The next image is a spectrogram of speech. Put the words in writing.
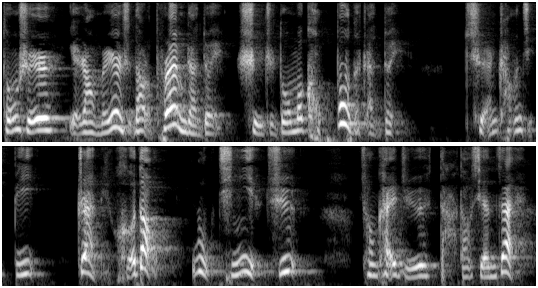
同时，也让我们认识到了 Prime 战队是一支多么恐怖的战队。全场紧逼，占领河道，入侵野区。从开局打到现在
